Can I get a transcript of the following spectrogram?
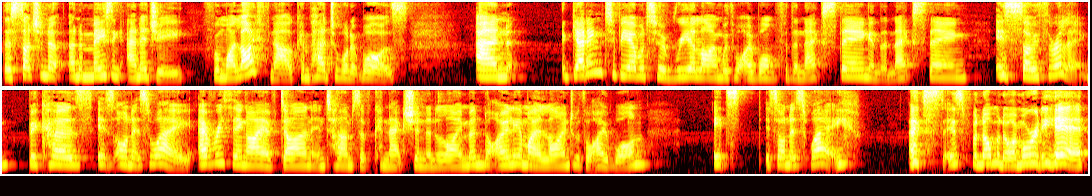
there's such an, an amazing energy for my life now compared to what it was. And getting to be able to realign with what I want for the next thing and the next thing is so thrilling because it's on its way. Everything I have done in terms of connection and alignment, not only am I aligned with what I want, it's it's on its way. It's, it's phenomenal. I'm already here.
